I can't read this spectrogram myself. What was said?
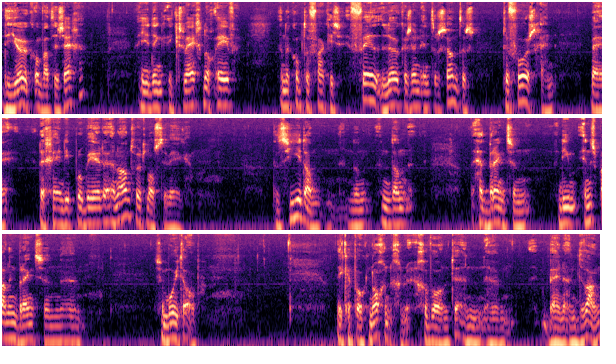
de jeuk om wat te zeggen. En je denkt, ik zwijg nog even. En dan komt er vaak iets veel leukers en interessanters tevoorschijn... bij degene die probeerde een antwoord los te weken. Dat zie je dan. Dan, dan het brengt zijn, die inspanning brengt zijn, uh, zijn moeite op. Ik heb ook nog een gewoonte, en, uh, bijna een dwang...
